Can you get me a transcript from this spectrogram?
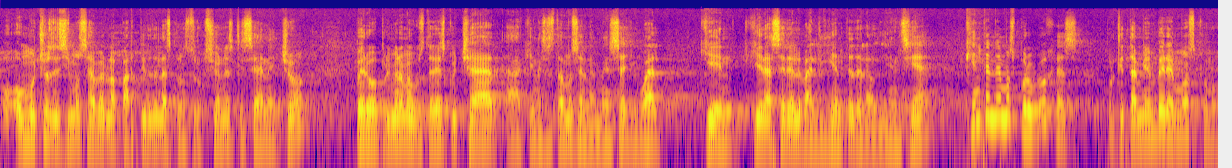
o, o muchos decimos saberlo a partir de las construcciones que se han hecho, pero primero me gustaría escuchar a quienes estamos en la mesa, igual quien quiera ser el valiente de la audiencia, ¿qué entendemos por brujas? Porque también veremos como,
